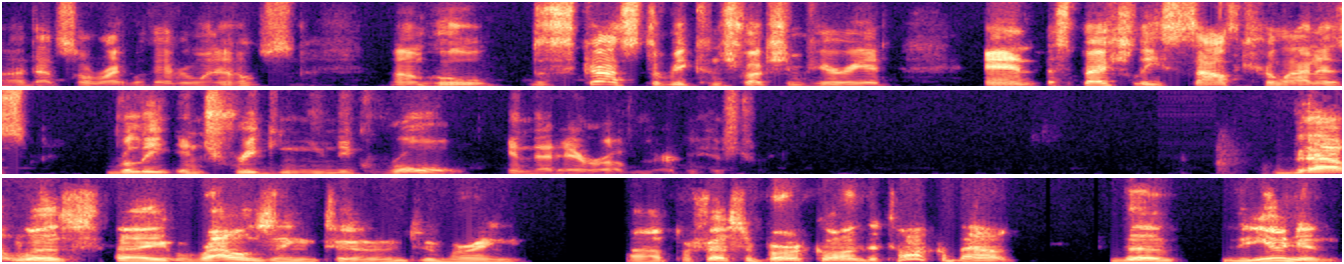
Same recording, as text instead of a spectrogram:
Uh, that's all right with everyone else um, who discuss the Reconstruction period and especially South Carolina's really intriguing, unique role in that era of American history. That was a rousing tune to bring uh, Professor Burke on to talk about the, the Union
